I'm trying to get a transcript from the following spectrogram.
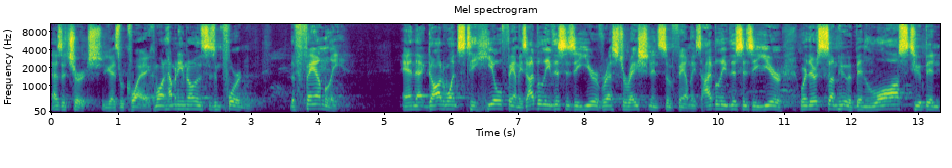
As a church, you guys were quiet. Come on, how many know this is important? The family. And that God wants to heal families. I believe this is a year of restoration in some families. I believe this is a year where there's some who have been lost, who have been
